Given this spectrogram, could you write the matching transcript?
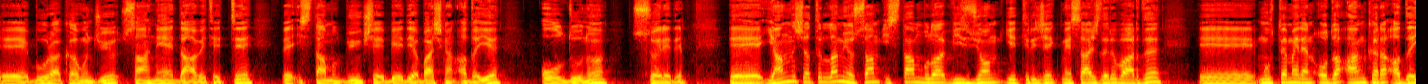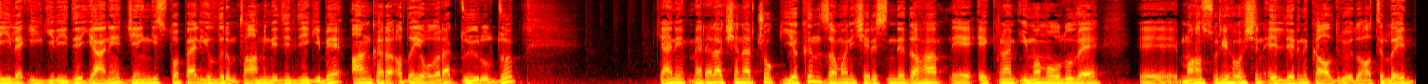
e, Burak Avuncu'yu sahneye davet etti ve İstanbul Büyükşehir Belediye Başkan adayı olduğunu söyledi. E, yanlış hatırlamıyorsam İstanbul'a vizyon getirecek mesajları vardı. E, muhtemelen o da Ankara adayıyla ilgiliydi. Yani Cengiz Topel Yıldırım tahmin edildiği gibi Ankara adayı olarak duyuruldu. Yani Meral Akşener çok yakın zaman içerisinde daha e, Ekrem İmamoğlu ve e, Mansur Yavaş'ın ellerini kaldırıyordu hatırlayın.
